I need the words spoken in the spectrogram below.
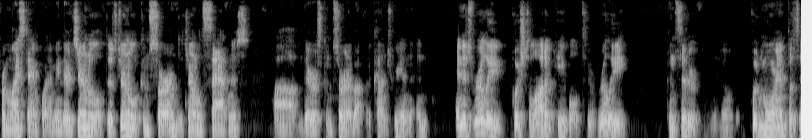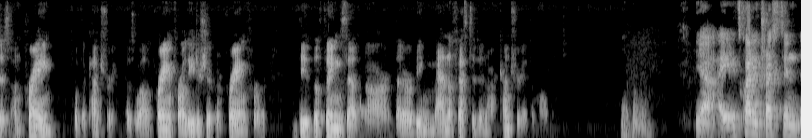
from my standpoint, I mean, there's general there's general concern, there's general sadness. Uh, there's concern about the country, and, and and it's really pushed a lot of people to really consider, you know, put more emphasis on praying for the country as well, praying for our leadership, and praying for the, the things that are that are being manifested in our country at the moment. Mm-hmm. Yeah, it's quite interesting,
